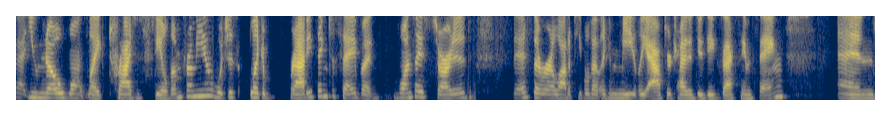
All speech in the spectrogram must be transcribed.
that you know won't like try to steal them from you, which is like a bratty thing to say, but once I started this, there were a lot of people that like immediately after try to do the exact same thing. And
